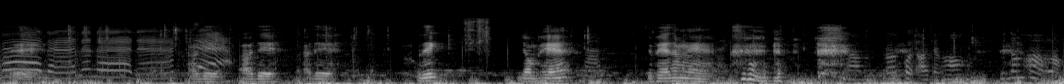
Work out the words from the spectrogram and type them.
เอ้ย เอาเดเอาเดเอาเดเล็กยอมแพ้นะจะแพ้ทำไงอะยอมก็กดออกจากห้องไม่ต้องออกหรอก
